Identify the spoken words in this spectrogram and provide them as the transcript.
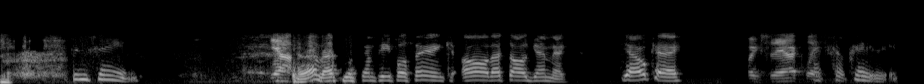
It's insane. yeah well, that's what some people think. Oh, that's all gimmicked. Yeah, okay. exactly That's so crazy.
